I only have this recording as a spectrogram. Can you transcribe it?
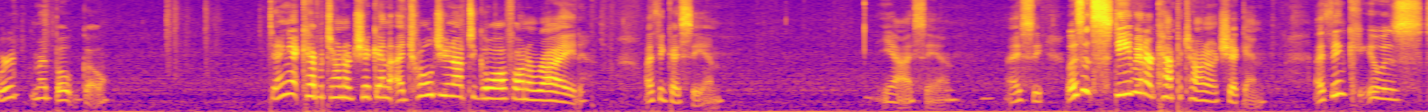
Where'd my boat go? Dang it, Capitano Chicken. I told you not to go off on a ride. I think I see him. Yeah, I see him. I see. Was it Steven or Capitano Chicken? I think it was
